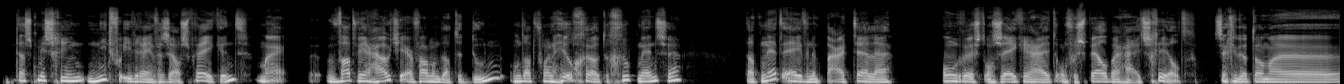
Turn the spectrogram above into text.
Dat is misschien niet voor iedereen vanzelfsprekend. Maar wat weerhoudt je ervan om dat te doen? Omdat voor een heel grote groep mensen dat net even een paar tellen onrust, onzekerheid, onvoorspelbaarheid scheelt. Zeg je dat dan eh,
